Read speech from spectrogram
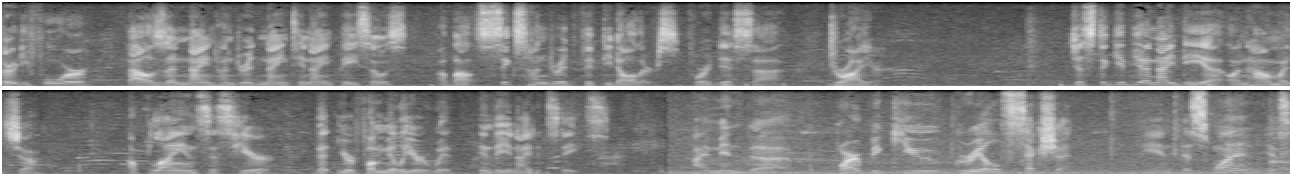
34,999 pesos, about $650 for this uh, dryer. Just to give you an idea on how much uh, appliances here that you're familiar with in the United States. I'm in the barbecue grill section and this one is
